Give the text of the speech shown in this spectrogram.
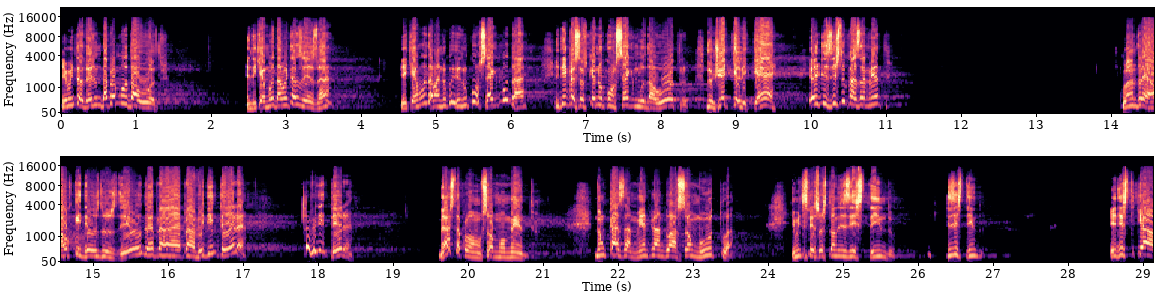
E muitas vezes não dá para mudar o outro. Ele quer mudar muitas vezes, né? Ele quer mudar, mas não, ele não consegue mudar. E tem pessoas que não conseguem mudar o outro do jeito que ele quer, ele desiste do casamento. Quando é algo que Deus nos deu, é para é a vida inteira. É a vida inteira. Não é só um momento. Num casamento é uma doação mútua. E muitas pessoas estão desistindo. Desistindo. E disse que ah,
